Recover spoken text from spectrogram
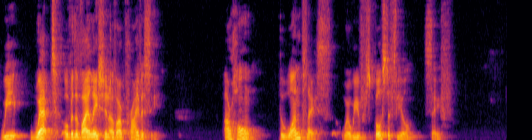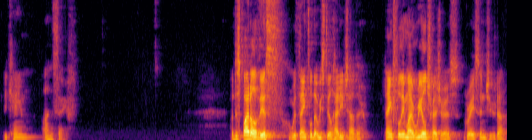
We wept over the violation of our privacy. Our home, the one place where we were supposed to feel safe, became unsafe. But despite all this, we're thankful that we still had each other. Thankfully, my real treasures, Grace and Judah,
